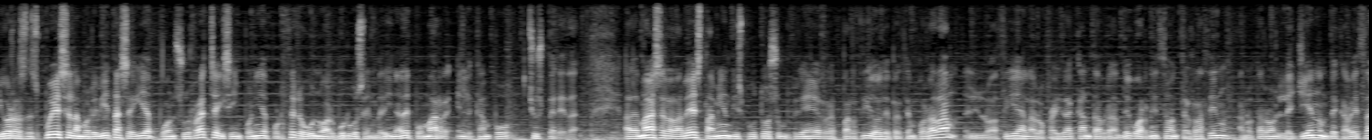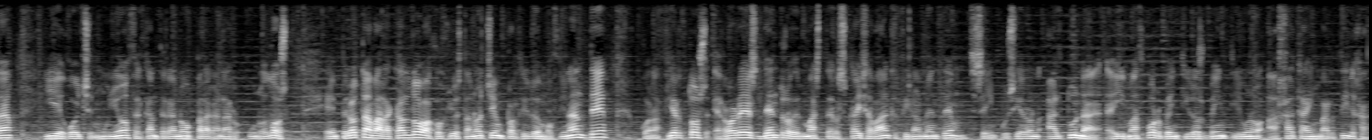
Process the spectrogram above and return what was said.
Y horas después, el Amorebieta seguía con su racha y se imponía por 0-1 al Burgos en Medina de Pomar en el campo Chus Pereda. Además, el Alavés también disputó su primer partido de pretemporada. Lo hacía en la localidad cántabra de Guarnizo ante el Racing. Anotaron Leyen de cabeza y Egoich Muñoz, el canterano, para ganar 1-2. En pelota, Baracaldo acogió esta noche un partido emocionante con aciertos, errores dentro del Masters CaixaBank. Finalmente se impusieron Altuna e Imaz por 22-21 a Jaca y Martija.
